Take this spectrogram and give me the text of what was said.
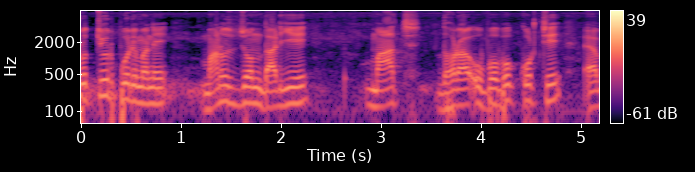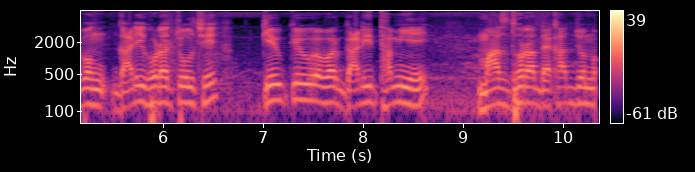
প্রচুর পরিমাণে মানুষজন দাঁড়িয়ে মাছ ধরা উপভোগ করছে এবং গাড়ি ঘোড়া চলছে। কেউ কেউ আবার গাড়ি থামিয়ে মাছ ধরা দেখার জন্য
